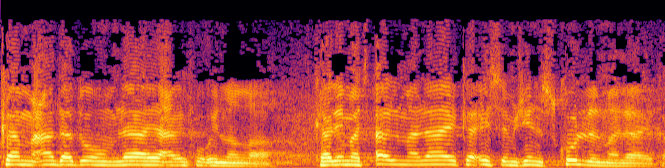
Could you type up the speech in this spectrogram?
كم عددهم لا يعرف إلا الله. كلمة الملائكة اسم جنس كل الملائكة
